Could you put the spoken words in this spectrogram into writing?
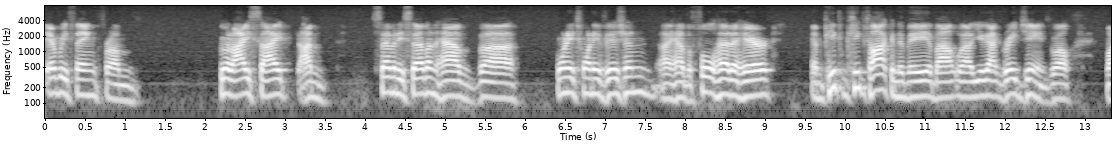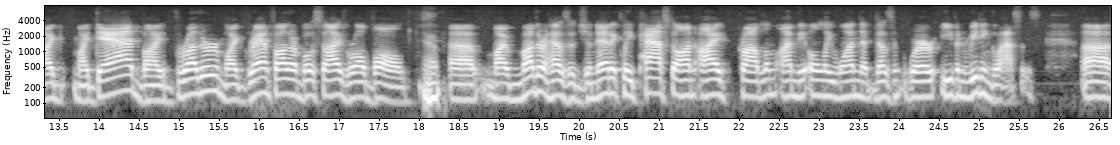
everything from good eyesight. I'm 77, have 20/20 uh, vision. I have a full head of hair, and people keep talking to me about, well, you got great genes. Well, my my dad, my brother, my grandfather on both sides were all bald. Yep. Uh, my mother has a genetically passed on eye problem. I'm the only one that doesn't wear even reading glasses. Uh,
